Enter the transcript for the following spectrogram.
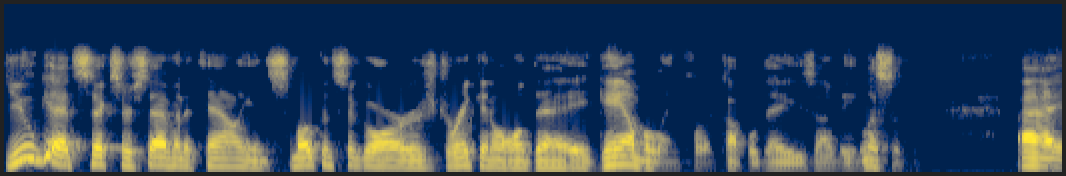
you get six or seven Italians smoking cigars, drinking all day, gambling for a couple days. I mean, listen, uh,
